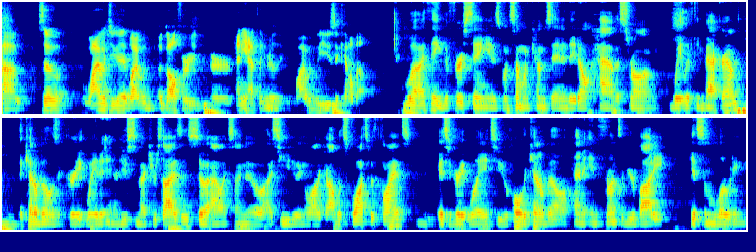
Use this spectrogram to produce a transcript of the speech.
Um, so why would you get? Why would a golfer or any athlete really? Why would we use a kettlebell? Well, I think the first thing is when someone comes in and they don't have a strong weightlifting background, mm-hmm. the kettlebell is a great way to introduce some exercises. So, Alex, I know I see you doing a lot of goblet squats with clients. Mm-hmm. It's a great way to hold a kettlebell kind of in front of your body, get some loading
